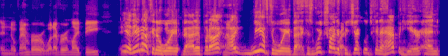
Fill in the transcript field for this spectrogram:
and November or whatever it might be. They Yeah, they're not going to worry about it, but I, No. I, we have to worry about it because we're trying to Right. project what's going to happen here. And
